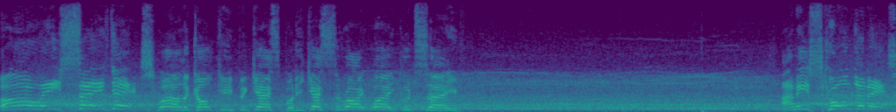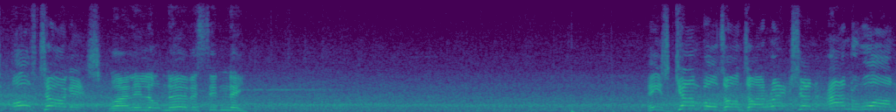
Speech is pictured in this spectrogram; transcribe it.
Oh, he saved it! Well, the goalkeeper guessed, but he guessed the right way. Good save. And he squandered it, off target. Well, he looked nervous, didn't he? He's gambled on direction and won.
